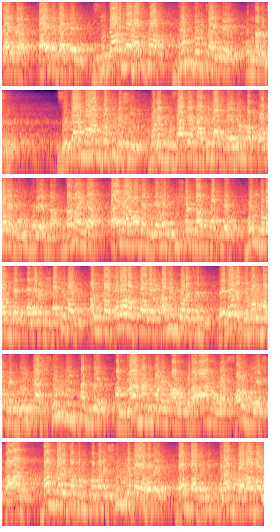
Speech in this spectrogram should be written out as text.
চায় না। তাই না দেখেন, জুতার মহব্বত বন্ধুর চাইতে কন্যা বেশি। জুতার মহব্বতই বেশি। বলে, মুজাতে মাটি লাগবে, এজন্য কবরে বন্ধুরে না- নামাই না। তাইলে আমাদের দেহের কিসের দাম থাকল? বন্ধু বান্ধব কবরের সাথে নয়, আল্লাহ তাআলার হাবিব বলেছেন, কবরে কেবলমাত্র দুইটা শূন্যই থাকবে। আল্লাহ নবী বলেন আল কোরআন ওয়া সাওম বান্দারে যখন কবরে শুইয়ে দেওয়া হবে, বান্দা যদি কোরআন ওয়ালা হয়,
